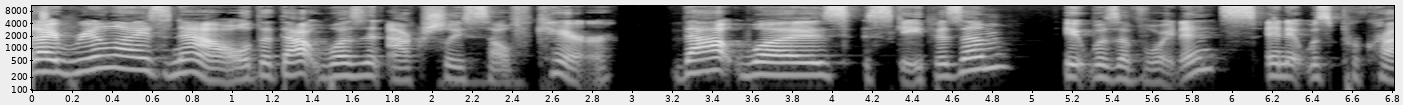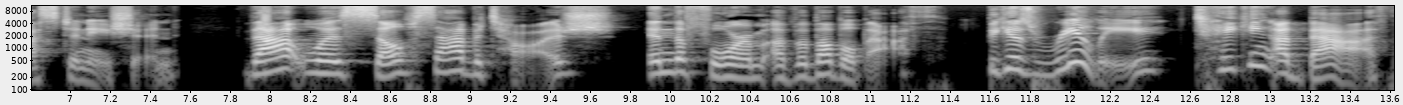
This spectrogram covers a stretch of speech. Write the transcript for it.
But I realize now that that wasn't actually self care. That was escapism it was avoidance, and it was procrastination. That was self sabotage in the form of a bubble bath. Because really, taking a bath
